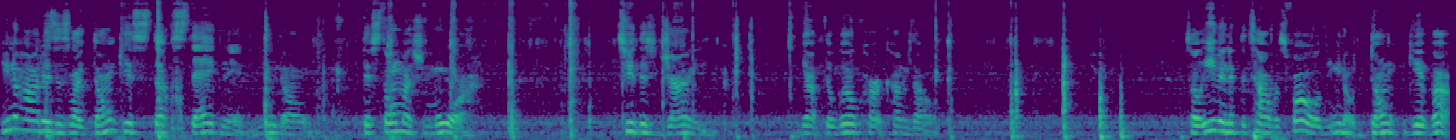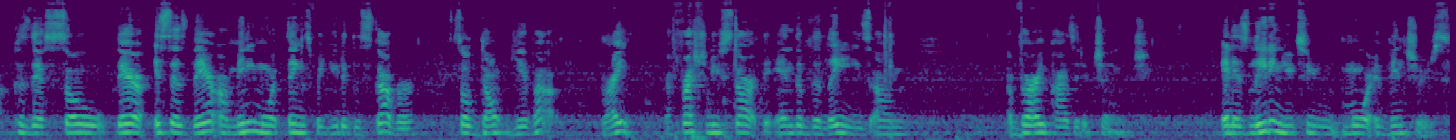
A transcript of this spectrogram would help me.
You know how it is. It's like don't get stuck stagnant. You know, there's so much more to this journey. Yep, the will card comes out. So even if the towers fall, you know, don't give up because there's so there. It says there are many more things for you to discover. So don't give up, right? A fresh new start, the end of delays, um, a very positive change, and it's leading you to more adventures.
